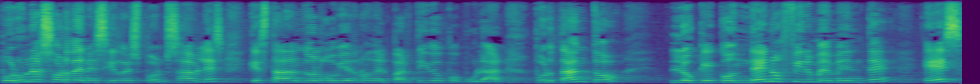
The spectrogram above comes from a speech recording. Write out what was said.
por unas órdenes irresponsables que está dando el Gobierno del Partido Popular. Por tanto, lo que condeno firmemente es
